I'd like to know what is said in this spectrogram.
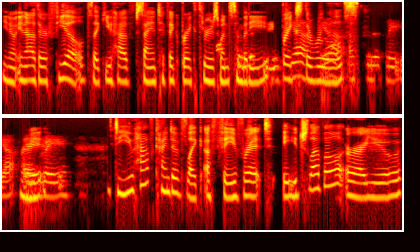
you know, in other fields, like you have scientific breakthroughs absolutely. when somebody breaks yeah, the rules. Yeah, absolutely. Yeah. Right? Do you have kind of like a favorite age level or are you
